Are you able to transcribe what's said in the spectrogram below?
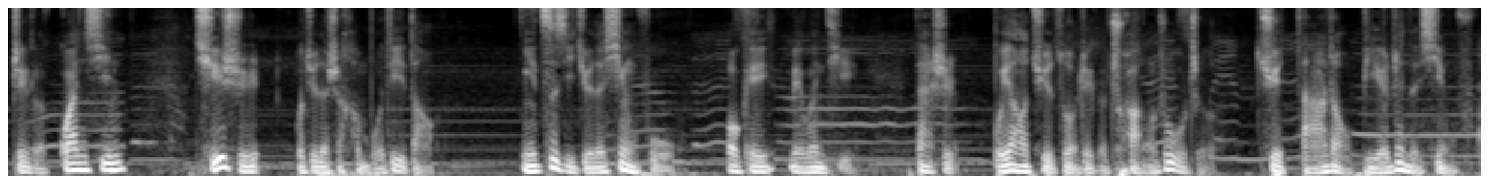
这个关心，其实我觉得是很不地道。你自己觉得幸福，OK，没问题，但是不要去做这个闯入者，去打扰别人的幸福。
